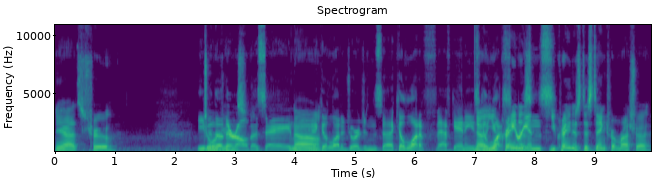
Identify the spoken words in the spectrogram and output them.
Yeah, that's true. even though they're all the same. No. Yeah, killed a lot of Georgians. Uh, killed a lot of Afghanis. No, killed a lot of Ukraine Syrians. is Ukraine is distinct from Russia.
